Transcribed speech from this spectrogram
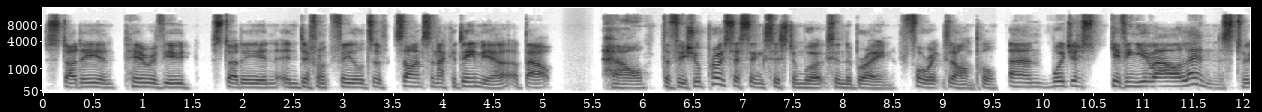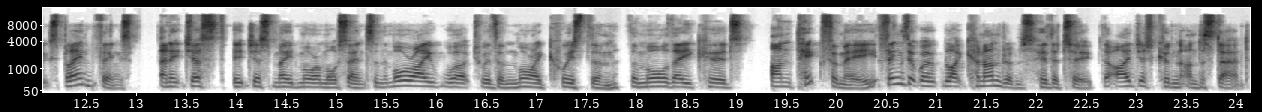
study and peer-reviewed study in, in different fields of science and academia about how the visual processing system works in the brain, for example. And we're just giving you our lens to explain things. And it just it just made more and more sense. And the more I worked with them, the more I quizzed them, the more they could unpick for me things that were like conundrums hitherto that I just couldn't understand.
